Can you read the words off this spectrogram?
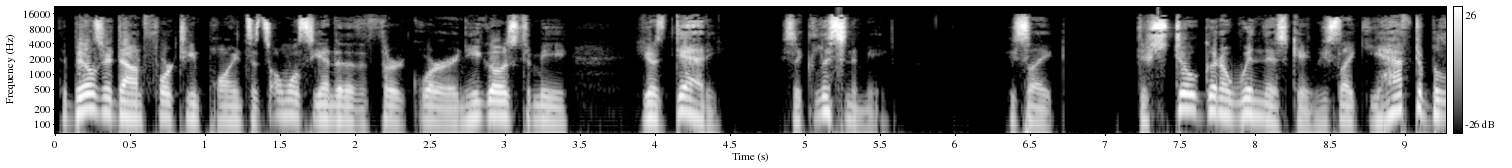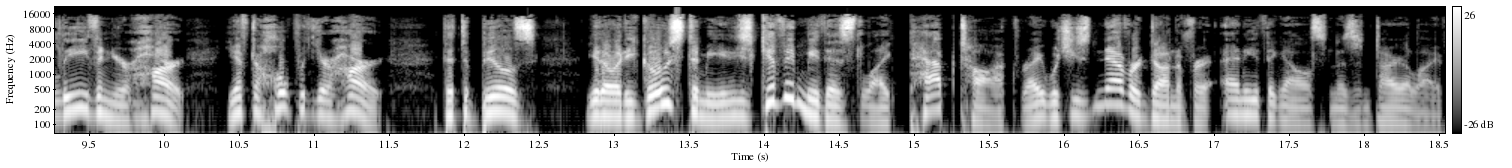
The Bills are down 14 points. It's almost the end of the third quarter. And he goes to me, he goes, Daddy, he's like, listen to me. He's like, they're still going to win this game. He's like, you have to believe in your heart. You have to hope with your heart that the Bills, you know, and he goes to me and he's giving me this like pep talk, right? Which he's never done for anything else in his entire life.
